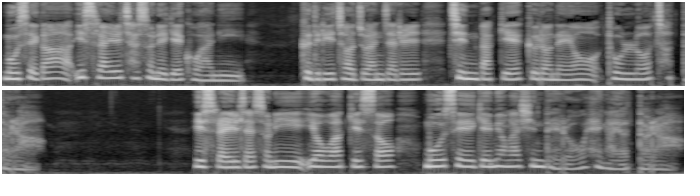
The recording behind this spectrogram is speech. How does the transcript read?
모세가 이스라엘 자손에게 고하니 그들이 저주한 자를 진 밖에 끌어내어 돌로 쳤더라. 이스라엘 자손이 여호와께서 모세에게 명하신 대로 행하였더라.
